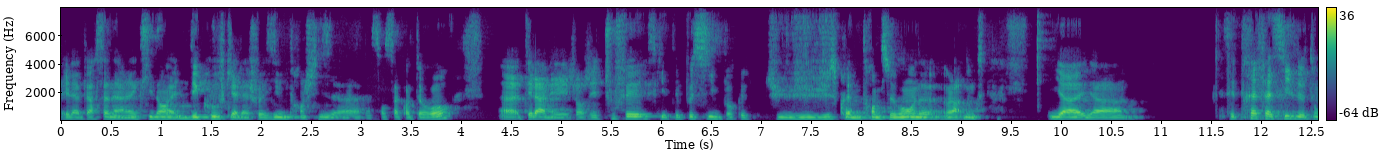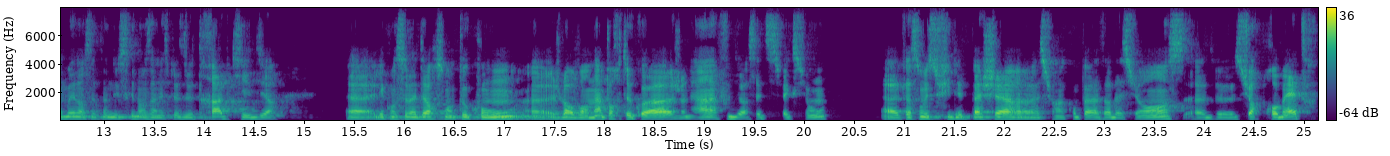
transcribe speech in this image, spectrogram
et la personne a un accident, elle découvre qu'elle a choisi une franchise à 150 euros. Euh, T'es là, mais genre j'ai tout fait ce qui était possible pour que tu juste prennes 30 secondes. Voilà, donc il y a, y a c'est très facile de tomber dans cette industrie dans un espèce de trap qui est de dire euh, les consommateurs sont un peu cons, euh, je leur vends n'importe quoi, j'en ai rien à foutre de leur satisfaction. Euh, de toute façon, il suffit d'être pas cher euh, sur un comparateur d'assurance, de surpromettre,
